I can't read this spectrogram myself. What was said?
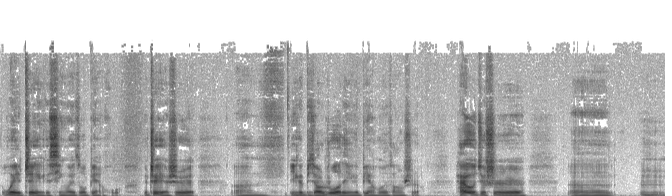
为这个行为做辩护，这也是嗯一个比较弱的一个辩护的方式。还有就是，嗯嗯，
